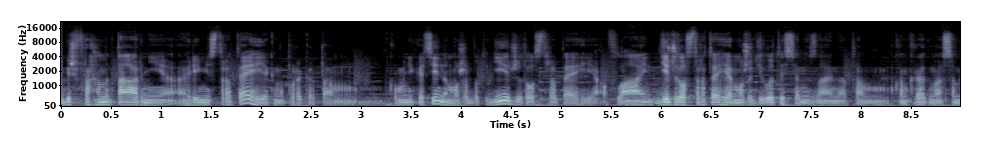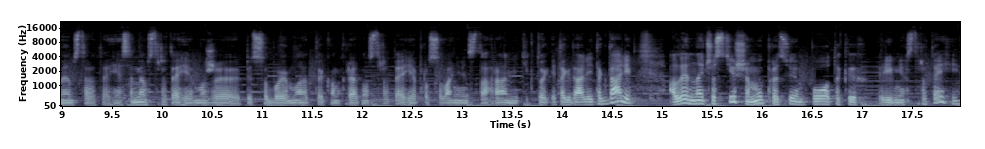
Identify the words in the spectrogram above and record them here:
більш фрагментарні рівні стратегії, як, наприклад, там комунікаційна може бути діджитал стратегія, офлайн. Діджитал стратегія може ділитися, не знаю, на там конкретно smm стратегія. smm стратегія може під собою мати конкретну стратегію просування в інстаграмі, TikTok і так далі. і так далі. Але найчастіше ми працюємо по таких рівнях стратегії.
